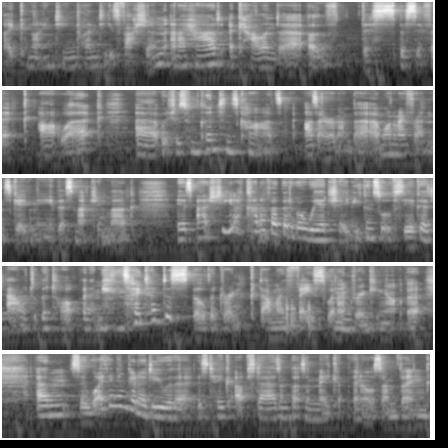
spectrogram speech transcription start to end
like 1920s fashion and I had a calendar of this specific artwork, uh, which was from Clinton's cards, as I remember, and one of my friends gave me this matching mug. It's actually a kind of a bit of a weird shape. You can sort of see it goes out at the top, and it means I tend to spill the drink down my face when I'm drinking out of it. Um, so what I think I'm gonna do with it is take it upstairs and put some makeup in it or something,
